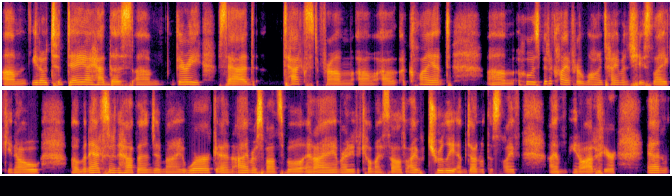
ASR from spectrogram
Um, you know, today I had this um, very sad text from um, a, a, client um, who has been a client for a long time, and she's like, you know, um, an accident happened in my work, and I'm responsible, and I am ready to kill myself. I truly am done with this life. I'm, you know, out of here. And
